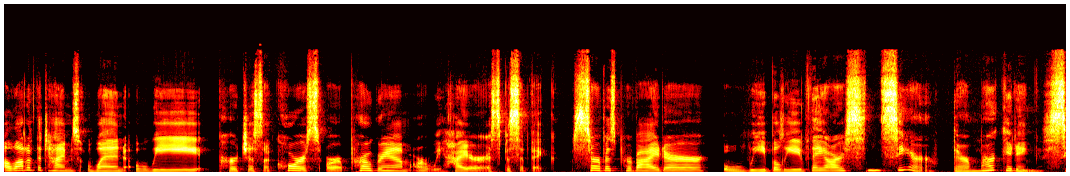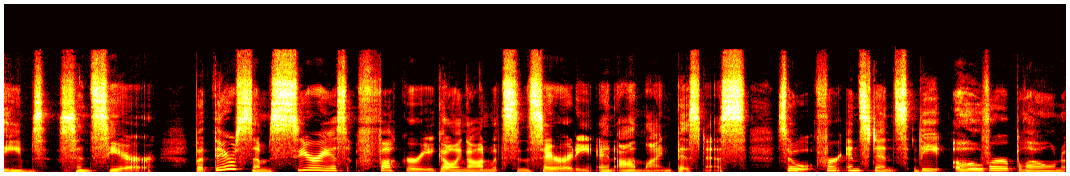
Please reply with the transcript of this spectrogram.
A lot of the times when we purchase a course or a program or we hire a specific service provider, we believe they are sincere. Their marketing seems sincere. But there's some serious fuckery going on with sincerity in online business. So, for instance, the overblown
